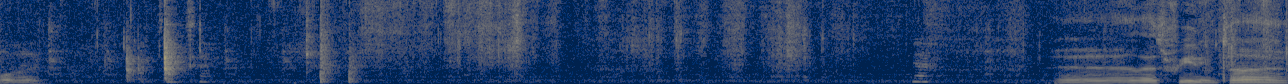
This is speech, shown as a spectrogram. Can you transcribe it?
Right? Yeah. And that's feeding time.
